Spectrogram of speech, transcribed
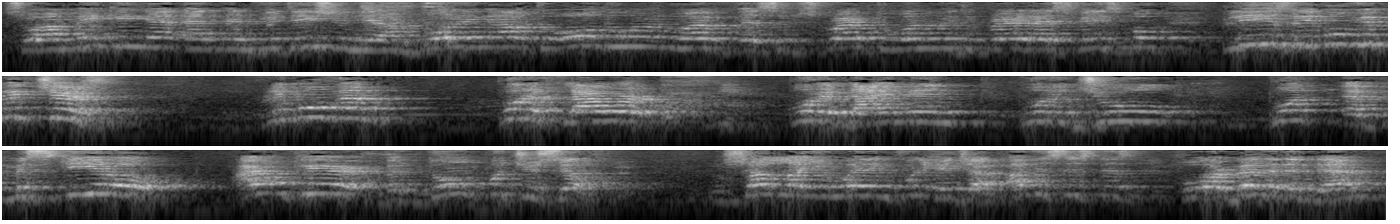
So I'm making a, an invitation here. I'm calling out to all the women who have uh, subscribed to One Way to Paradise Facebook. Please remove your pictures. Remove them. Put a flower, put a diamond, put a jewel, put a mosquito. I don't care, but don't put yourself. Inshallah, you're wearing full hijab. Other sisters who are better than them,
